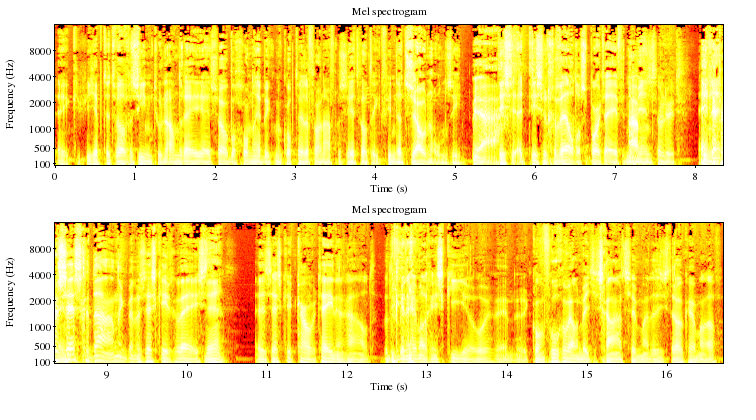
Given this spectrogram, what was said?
ik, je hebt het wel gezien. Toen André eh, zo begon, heb ik mijn koptelefoon afgezet. Want ik vind dat zo'n onzin. Ja. Het, is, het is een geweldig sportevenement. Absoluut. En, ik heb er eh, zes gedaan. Ik ben er zes keer geweest. Ja. Eh, zes keer koude tenen gehaald. Want ik ben helemaal geen skier hoor. En, eh, ik kon vroeger wel een beetje schaatsen, maar dat is er ook helemaal af.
